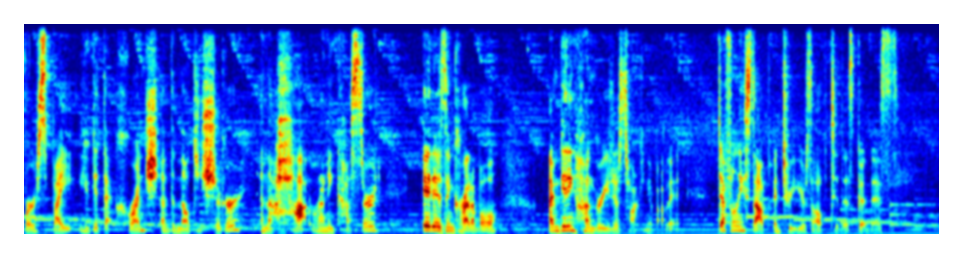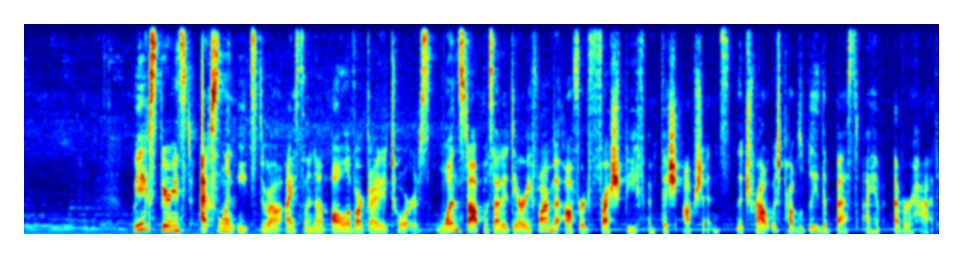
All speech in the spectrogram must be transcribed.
first bite, you get that crunch of the melted sugar and the hot running custard. It is incredible. I'm getting hungry just talking about it. Definitely stop and treat yourself to this goodness. We experienced excellent eats throughout Iceland on all of our guided tours. One stop was at a dairy farm that offered fresh beef and fish options. The trout was probably the best I have ever had.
